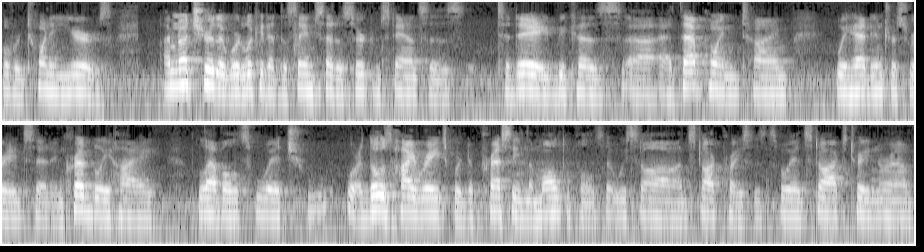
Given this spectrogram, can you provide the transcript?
over 20 years. I'm not sure that we're looking at the same set of circumstances today because uh, at that point in time we had interest rates at incredibly high levels, which, or those high rates were depressing the multiples that we saw on stock prices. So we had stocks trading around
